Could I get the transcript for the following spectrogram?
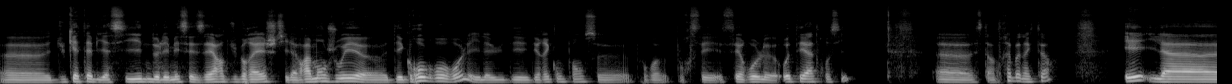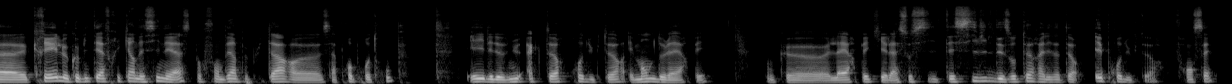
euh, du Kateb Yassine, de l'Aimé Césaire, du Brecht. Il a vraiment joué des gros gros rôles et il a eu des, récompenses pour, ses, rôles au théâtre aussi. C'était un très bon acteur. Et il a créé le Comité africain des cinéastes pour fonder un peu plus tard sa propre troupe. Et il est devenu acteur, producteur et membre de l'ARP. Donc euh, l'ARP qui est la Société civile des auteurs, réalisateurs et producteurs français.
